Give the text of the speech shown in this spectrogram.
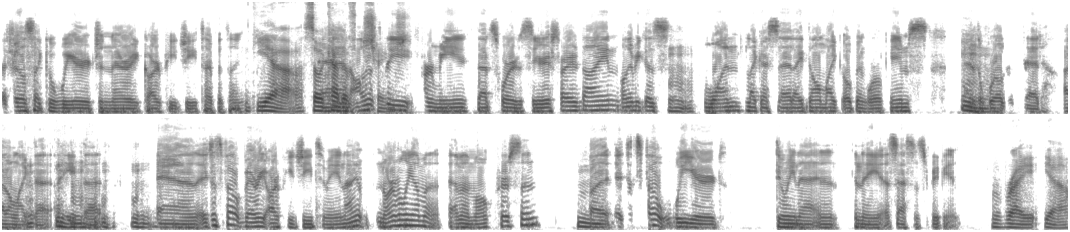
It feels like a weird generic RPG type of thing. Yeah, so it kind of honestly, changed. for me, that's where the series started dying. Only because Mhm. one, like I said, I don't like open world games, and the Mhm. world is dead. I don't like that. I hate that. Mhm. And it just felt very RPG to me. And I normally I'm a MMO person, Mhm. but it just felt weird doing that in in a Assassin's Creed game. Right, yeah.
